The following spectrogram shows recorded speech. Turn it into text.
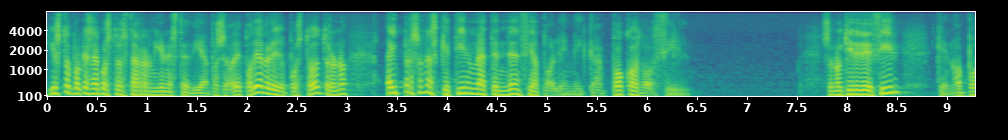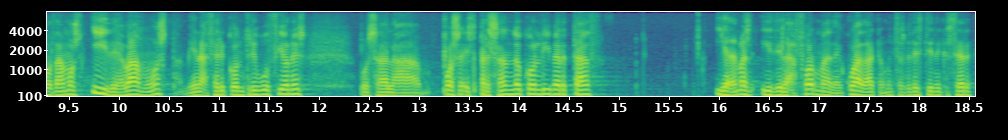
¿Y esto por qué se ha puesto esta reunión este día? Pues podría haber puesto otro, ¿no? Hay personas que tienen una tendencia polémica, poco dócil. Eso no quiere decir que no podamos y debamos también hacer contribuciones pues a la, pues expresando con libertad y además y de la forma adecuada, que muchas veces tiene que ser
